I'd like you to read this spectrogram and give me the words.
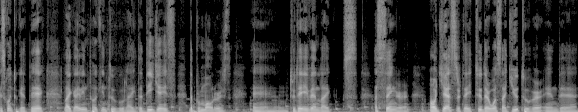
it's going to get big. Like I've been talking to like the DJs, the promoters, and today even like a singer. Oh, yesterday too, there was a YouTuber in the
